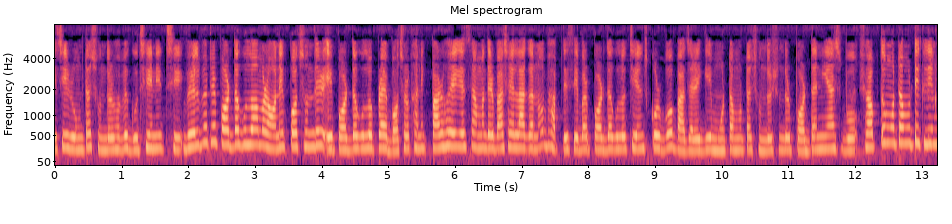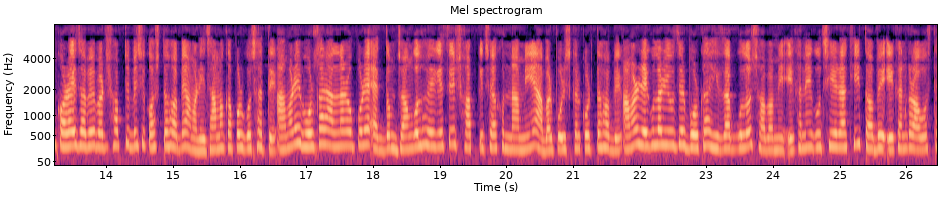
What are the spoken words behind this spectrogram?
এসে রুমটা সুন্দরভাবে গুছিয়ে নিচ্ছি। ভেলভেটের পর্দাগুলো আমার অনেক পছন্দের। এই পর্দাগুলো প্রায় বছর খানিক পার হয়ে গেছে আমাদের বাসায় লাগানো। ভাবতেছি এবার পর্দাগুলো চেঞ্জ করব। বাজারে গিয়ে মোটা মোটা সুন্দর সুন্দর পর্দা নিয়ে আসব। সব তো মোটামুটি ক্লিন করাই যাবে বাট সবচেয়ে বেশি কষ্ট হবে আমার এই জামা কাপড় গোছাতে। আমার এই বোরকার আলনার উপরে একদম জঙ্গল হয়ে গেছে, সবকিছু এখন নামিয়ে আবার পরিষ্কার করতে হবে। আমার রেগুলার ইউজের বোরখা হিজাবগুলো সব আমি এখানে গুছিয়ে রাখি, তবে এখানকার অবস্থা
